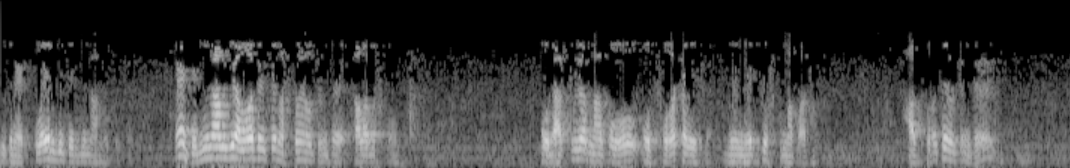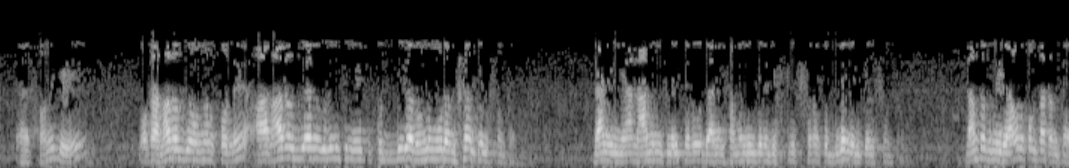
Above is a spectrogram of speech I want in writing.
You can acquire the terminology. ఏ టెర్మినాలజీ అలవాటు అయితే నష్టం ఏమిటంటే చాలా నష్టం. ఓ డాక్టర్ గారు నాకు ఓ చురక వేశారు నేను నేర్చేసుకున్న పాఠం. ఆ చురక ఏమిటంటే స్వామిజీ ఒక అనారోగ్యం ఉందనుకోండి ఆ అనారోగ్యాన్ని గురించి మీకు కొద్దిగా రెండు మూడు అంశాలు తెలుసుకుంటాయి దాని నామినిక్లేచరు దానికి సంబంధించిన డిస్క్రిప్షన్ కొద్దిగా మీకు తెలుసుకుంటుంది దాంతో మీరు ఏమనుకుంటారంటే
